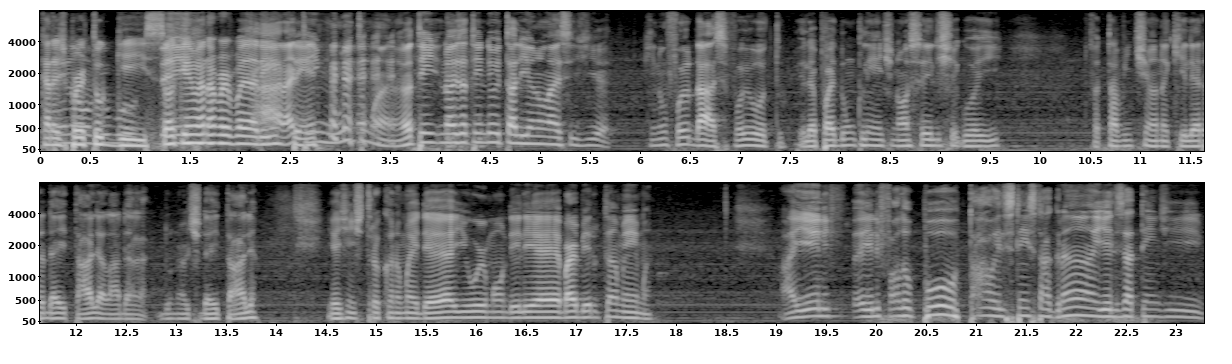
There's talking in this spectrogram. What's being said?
cara de Tem não, viu, português, só Tem. quem vai na barbearia Caralho, tem entende. muito, mano. Eu atendi- nós atendemos um italiano lá esse dia. Que não foi o Dácio, foi outro. Ele é pai de um cliente nosso, ele chegou aí. Tá 20 anos aqui, ele era da Itália, lá da, do norte da Itália. E a gente trocando uma ideia e o irmão dele é barbeiro também, mano. Aí ele, ele falou, pô, tal, eles têm Instagram e eles atendem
